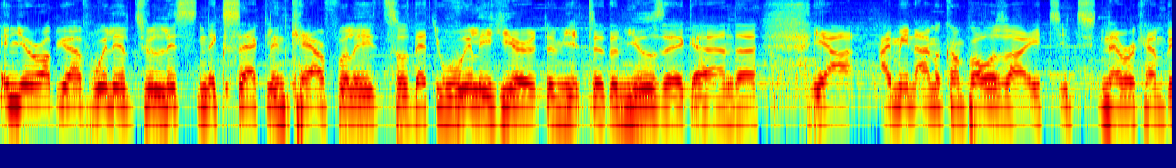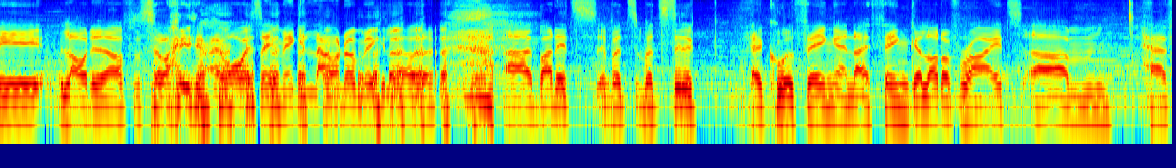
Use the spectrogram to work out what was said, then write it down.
in Europe, you have really to listen exactly and carefully so that you really hear the, the music. And uh, yeah, I mean, I'm a composer. It, it never can be loud enough, so I, I always say make it louder, make it louder. Uh, but it's but but still a cool thing, and I think a lot of rides um, have.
